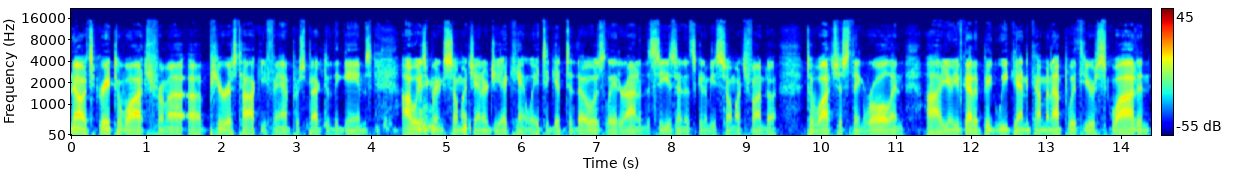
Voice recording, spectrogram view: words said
No, it's great to watch from a, a, purist hockey fan perspective. The games always bring so much energy. I can't wait to get to those later on in the season. It's going to be so much fun to to watch this thing roll. And uh, you know, you've got a big weekend coming up with your squad, and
